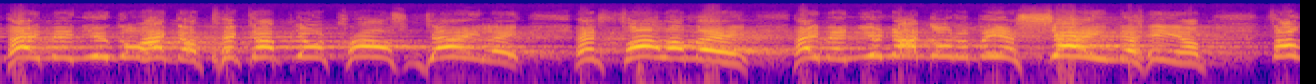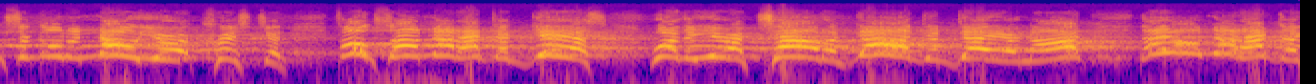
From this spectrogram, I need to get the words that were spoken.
amen, you're going to have to pick up your cross daily and follow me. Amen. You're not going to be ashamed of him. Folks are going to know you're a Christian. Folks ought not have to guess whether you're a child of God today or not. They ought not have to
